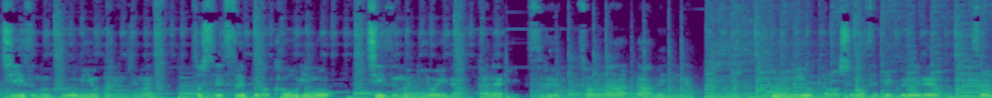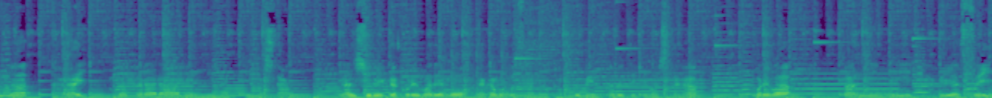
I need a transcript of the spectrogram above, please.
チーズの風味を感じます。そしてスープの香りもチーズの匂いがかなりする。そんなラーメンになっています。風味を楽しませてくれるそんな辛いうま辛ラーメンになっていました。何種類かこれまでも中本さんのカップ麺食べてきましたがこれは万人に食べやすい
